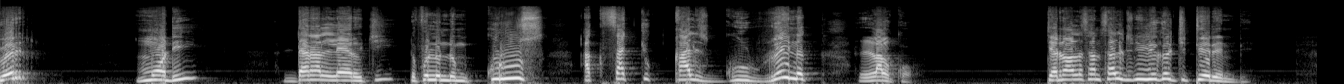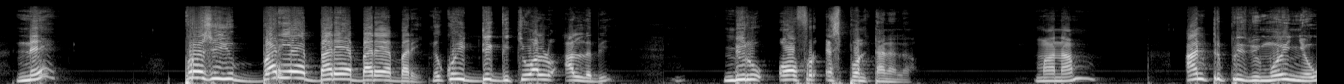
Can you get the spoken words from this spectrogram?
wér moo di dara leeru ci dafa lëndëm kuruus ak sàccu xaalis gu rëy nag lal ko. Thierno Alassane Sall di ñu yëgal ci téereem bi ne projet yu baree baree baree bari nga koy dégg ci wàllu àll bi mbiru offre spontanée la. Maanaam entreprise bi mooy ñëw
